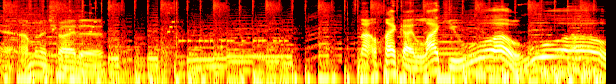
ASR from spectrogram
Yeah, I'm gonna try to... It's not like I like you. Whoa! Whoa!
